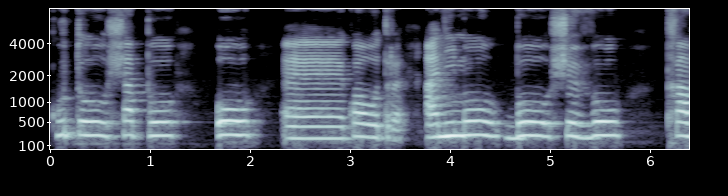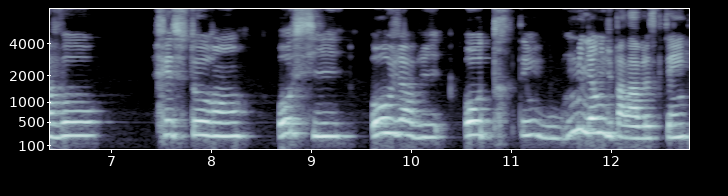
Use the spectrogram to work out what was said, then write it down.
couteau, chapeau, O, é, qual outra? Animaux, beau, chevaux, travaux, restaurant, aussi, aujourd'hui, autre. Tem um milhão de palavras que tem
